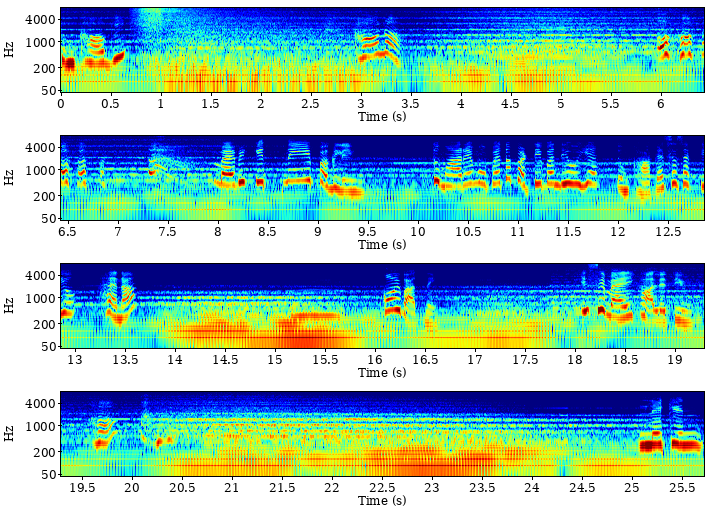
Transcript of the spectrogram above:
तुम खाओगी? खाओ ना। मैं भी कितनी पगली हूँ। तुम्हारे मुँह पे तो पट्टी बंधी हुई है। तुम खा कैसे सकती हो? है ना? कोई बात नहीं। इसे मैं ही खा लेती हूँ। हाँ? लेकिन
